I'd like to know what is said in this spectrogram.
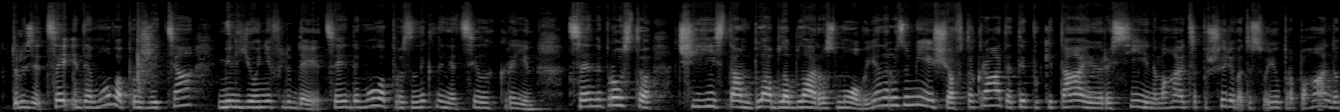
Тобто, друзі, це йде мова про життя мільйонів людей. Це йде мова про зникнення цілих країн. Це не просто чиїсь там бла-бла-бла розмови. Я не розумію, що автократи типу Китаю і Росії намагаються поширювати свою пропаганду,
